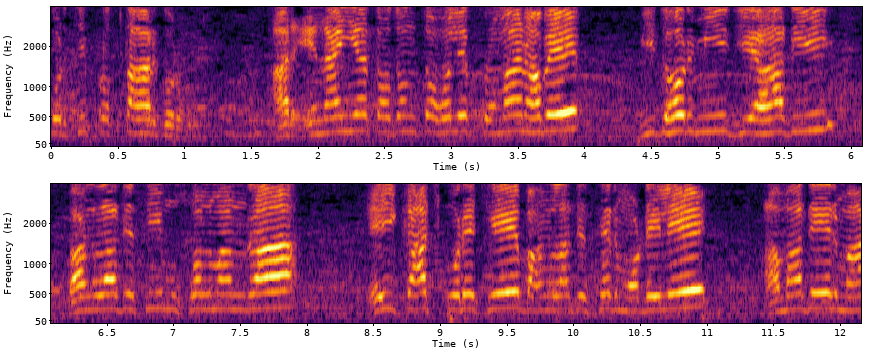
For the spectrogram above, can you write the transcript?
করছি প্রত্যাহার করব আর এনআইএ তদন্ত হলে প্রমাণ হবে, বিধর্মী, জেহাদি, বাংলাদেশি মুসলমানরা এই কাজ করেছে বাংলাদেশের মডেলে। আমাদের মা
